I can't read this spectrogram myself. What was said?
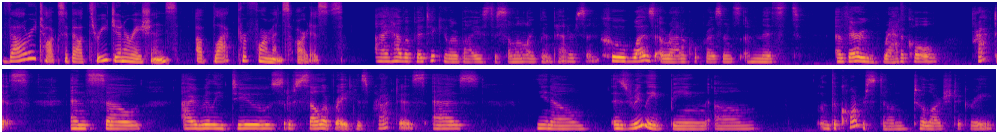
Valerie talks about three generations of Black performance artists. I have a particular bias to someone like Ben Patterson, who was a radical presence amidst a very radical practice. And so I really do sort of celebrate his practice as, you know, as really being um, the cornerstone to a large degree.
